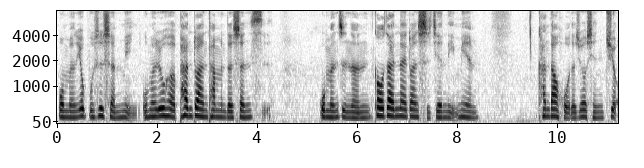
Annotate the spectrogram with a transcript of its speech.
我们又不是神明，我们如何判断他们的生死？我们只能够在那段时间里面看到活的就先救。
